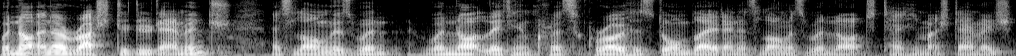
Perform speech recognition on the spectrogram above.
We're not in a rush to do damage as long as we're, we're not letting Chris grow his Dawnblade and as long as we're not taking much damage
